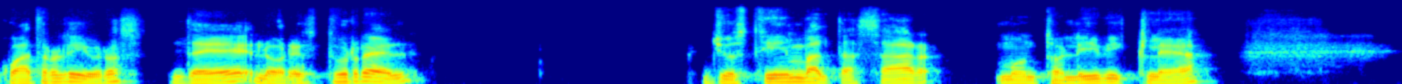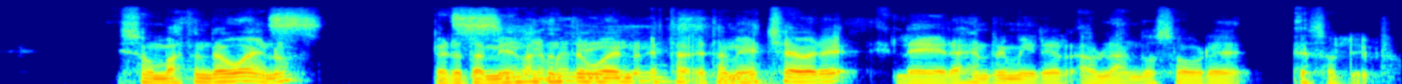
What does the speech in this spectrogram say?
cuatro libros de Lorenz Durrell, Justin Baltasar Montolivi Clea. Son bastante buenos, pero también Sí, es bastante bueno. también es chévere leer a Henry Miller hablando sobre esos libros.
